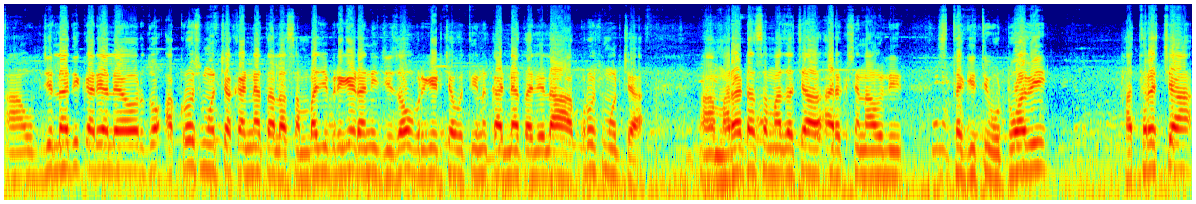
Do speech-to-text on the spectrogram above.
उपजिल्हाधिकारी कार्यालयावर जो आक्रोश मोर्चा काढण्यात आला संभाजी ब्रिगेड आणि जिजाऊ ब्रिगेडच्या वतीनं काढण्यात आलेला आक्रोश मोर्चा मराठा समाजाच्या आरक्षणावरील स्थगिती उठवावी. हाथरसच्या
